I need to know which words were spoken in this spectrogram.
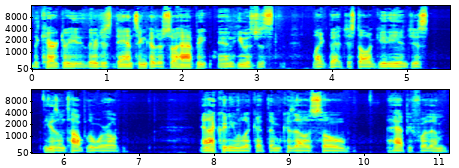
the character he, they're just dancing because they're so happy, and he was just like that, just all giddy and just he was on top of the world, and I couldn't even look at them because I was so happy for them,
